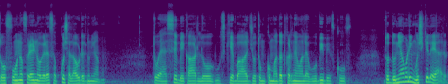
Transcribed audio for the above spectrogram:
तो फ़ोन अ फ्रेंड वगैरह सब कुछ अलाउड है दुनिया में। तो ऐसे बेकार लोग, उसके बाद जो तुमको मदद करने वाला है, वो भी बेवकूफ़। तो दुनिया बड़ी मुश्किल है यार।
